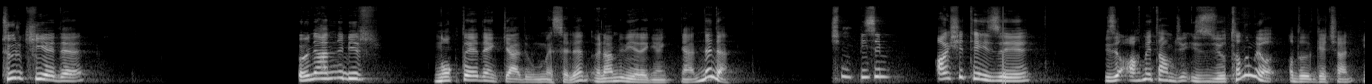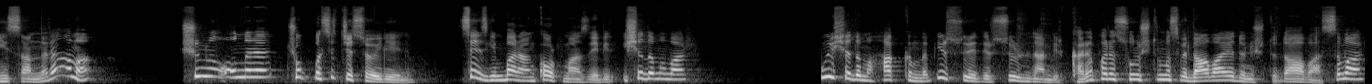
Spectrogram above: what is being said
Türkiye'de önemli bir noktaya denk geldi bu mesele. Önemli bir yere denk geldi. Neden? Şimdi bizim Ayşe teyzeyi bizi Ahmet amca izliyor. Tanımıyor adı geçen insanlara ama şunu onlara çok basitçe söyleyelim. Sezgin Baran Korkmaz diye bir iş adamı var. Bu iş adamı hakkında bir süredir sürdürülen bir kara para soruşturması ve davaya dönüştü davası var.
